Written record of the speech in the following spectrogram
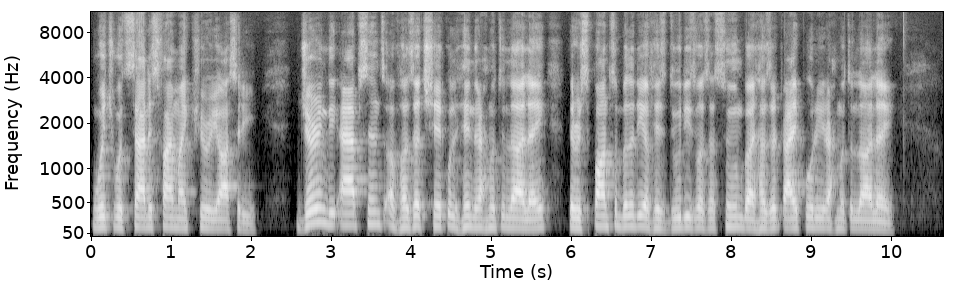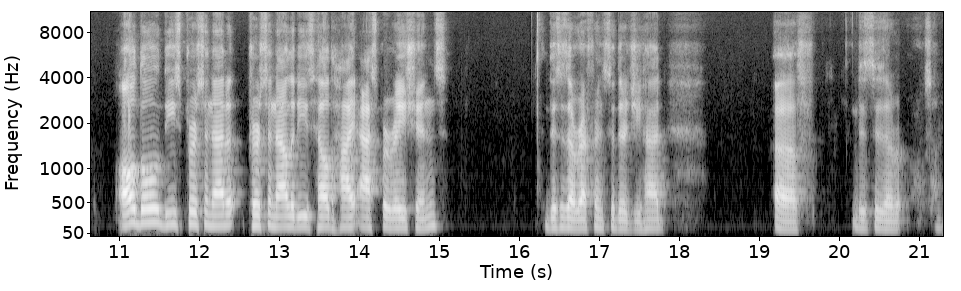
which would satisfy my curiosity. During the absence of Hazrat Sheikhul Hind rahmatullah alayh, the responsibility of his duties was assumed by Hazrat Raipuri rahmatullah alayh. Although these personali- personalities held high aspirations, this is a reference to their jihad. Uh, this is a sorry.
